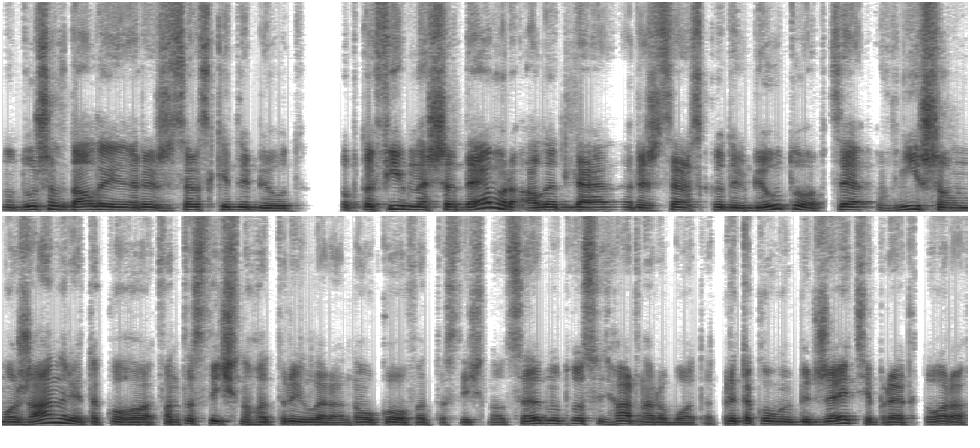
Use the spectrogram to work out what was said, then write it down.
ну дуже вдалий режисерський дебют. Тобто фільм не шедевр, але для режисерського дебюту це в нішовому жанрі такого фантастичного трилера, науково-фантастичного. Це ну досить гарна робота при такому бюджеті, при акторах.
